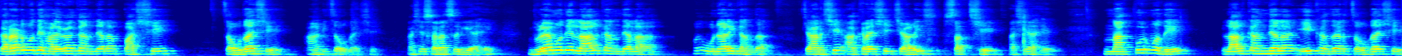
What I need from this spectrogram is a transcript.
कराडमध्ये हळव्या कांद्याला पाचशे चौदाशे आणि चौदाशे असे सरासरी आहे. धुळ्यामध्ये लाल कांद्याला उन्हाळी कांदा चारशे अकराशे चाळीस सातशे असे आहेत. नागपूरमध्ये लाल कांद्याला एक हजार चौदाशे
